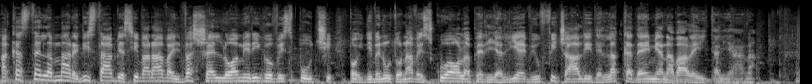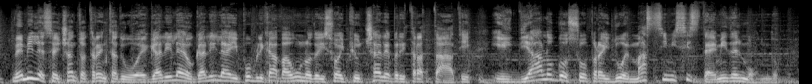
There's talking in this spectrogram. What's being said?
a Castellammare di Stabia si varava il vascello Amerigo Vespucci, poi divenuto nave scuola per gli allievi ufficiali dell'Accademia Navale Italiana. Nel 1632 Galileo Galilei pubblicava uno dei suoi più celebri trattati, Il dialogo sopra i due massimi sistemi del mondo.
